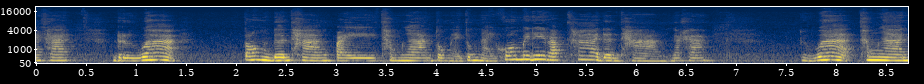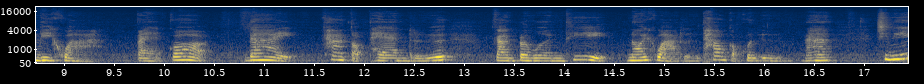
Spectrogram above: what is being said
นะคะ หรือว่าต้องเดินทางไปทำงานตรงไหนตรงไหนก็ไม่ได้รับค่าเดินทางนะคะ หรือว่าทำงานดีกว่า แต่ก็ได้ค่าตอบแทนหรือการประเมินที่น้อยกว่าหรือเท่ากับคนอื่นนะคะทีนี้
